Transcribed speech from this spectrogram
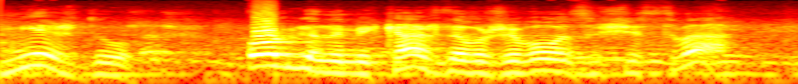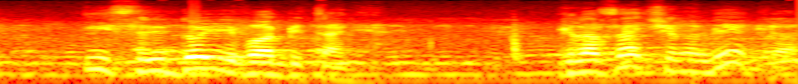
Между органами каждого живого существа и средой его обитания. Глаза человека,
